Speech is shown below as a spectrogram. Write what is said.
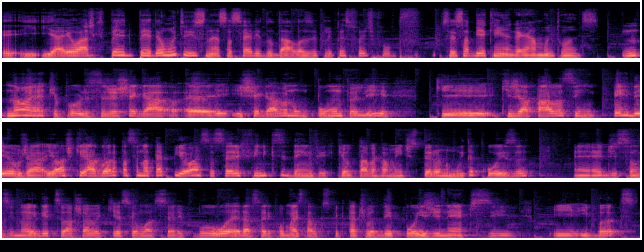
E, e, aí eu acho que per, perdeu muito isso, né? Essa série do Dallas e Clippers foi tipo. Pff, você sabia quem ia ganhar muito antes. Não é, tipo, você já chegava. É, e chegava num ponto ali que, que já tava assim, perdeu já. Eu acho que agora tá sendo até pior essa série Phoenix e Denver, que eu tava realmente esperando muita coisa é, de Suns e Nuggets. Eu achava que ia ser uma série boa, era a série que eu mais estava com expectativa depois de Nets e, e, e, Bucks.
